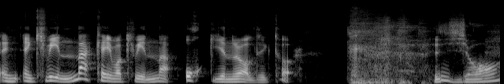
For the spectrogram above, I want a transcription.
En, en kvinna kan ju vara kvinna och generaldirektör. Ja.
